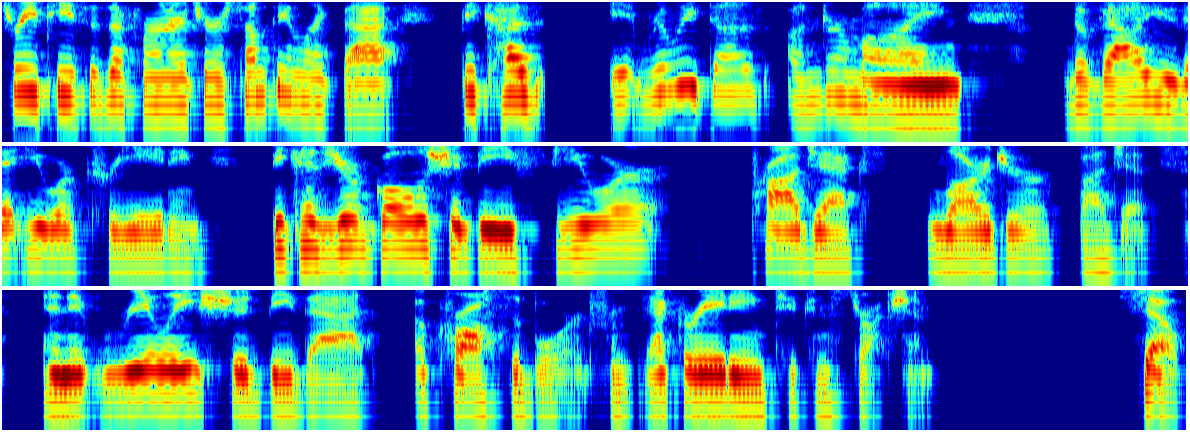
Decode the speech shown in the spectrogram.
three pieces of furniture, something like that, because it really does undermine the value that you are creating because your goal should be fewer projects, larger budgets. And it really should be that across the board from decorating to construction. So,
